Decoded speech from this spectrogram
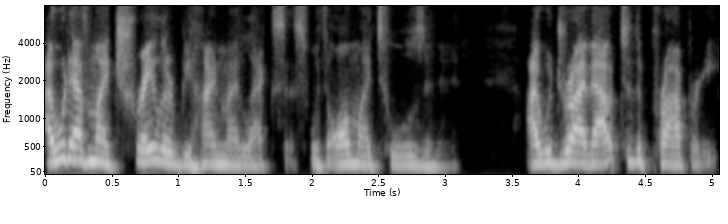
I would have my trailer behind my Lexus with all my tools in it. I would drive out to the property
